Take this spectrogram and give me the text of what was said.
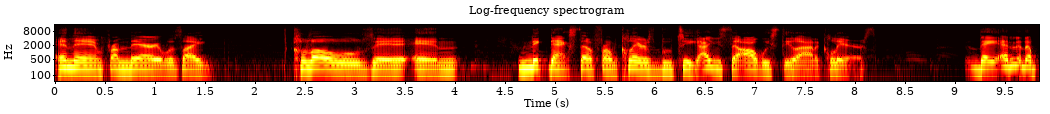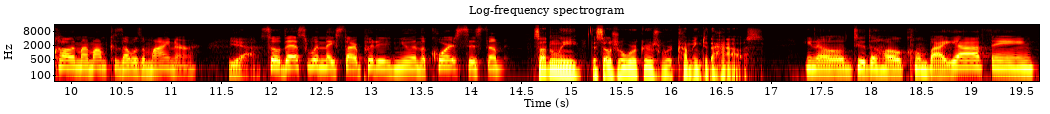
And then from there, it was like clothes and, and knickknack stuff from Claire's boutique. I used to always steal out of Claire's. They ended up calling my mom because I was a minor. Yeah. So that's when they start putting you in the court system. Suddenly, the social workers were coming to the house. You know, do the whole kumbaya thing.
